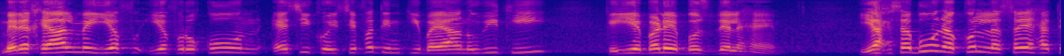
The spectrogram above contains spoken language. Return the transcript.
میرے خیال میں یف، یفرقون، ایسی کوئی صفت ان کی بیان ہوئی تھی کہ یہ بڑے بزدل ہیں۔ یحسبون کل صحت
